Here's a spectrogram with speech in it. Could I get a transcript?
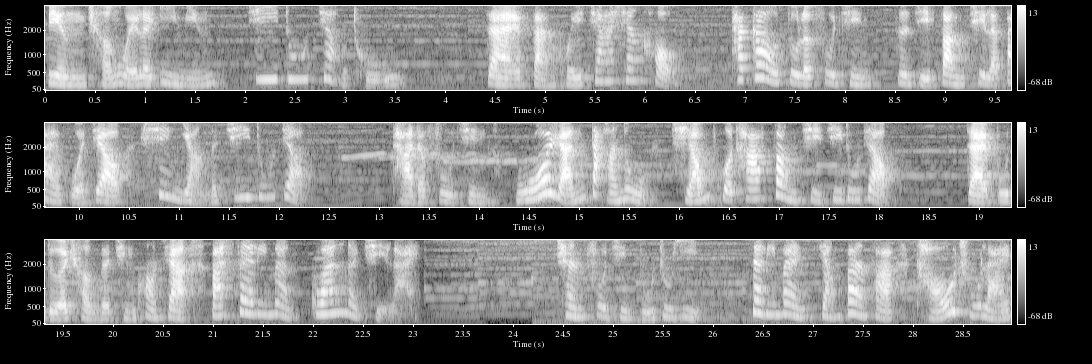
并成为了一名基督教徒。在返回家乡后，他告诉了父亲自己放弃了拜火教，信仰了基督教。他的父亲勃然大怒，强迫他放弃基督教，在不得逞的情况下，把塞利曼关了起来。趁父亲不注意，塞利曼想办法逃出来，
